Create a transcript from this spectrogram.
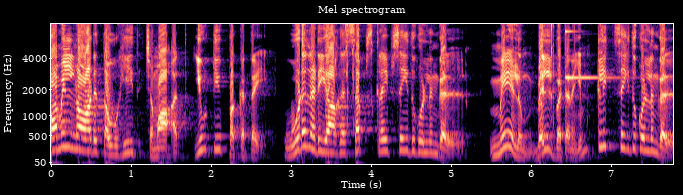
தமிழ்நாடு தௌஹீத் ஜமாஅத் யூடியூப் பக்கத்தை உடனடியாக சப்ஸ்கிரைப் செய்து கொள்ளுங்கள். மேலும் பெல் பட்டனையும் கிளிக் செய்து கொள்ளுங்கள்.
